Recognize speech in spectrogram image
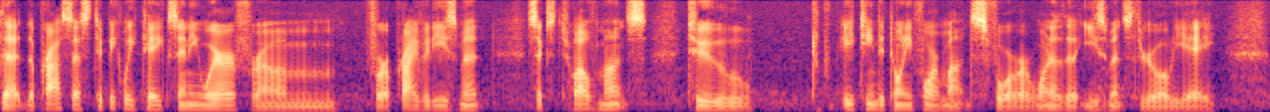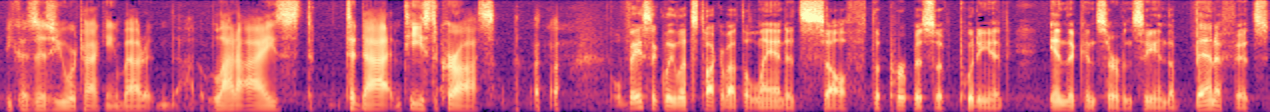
the the process typically takes anywhere from for a private easement six to twelve months to 18 to 24 months for one of the easements through ODA because as you were talking about it, a lot of I's to, to dot and T's to cross. Basically, let's talk about the land itself, the purpose of putting it in the conservancy, and the benefits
